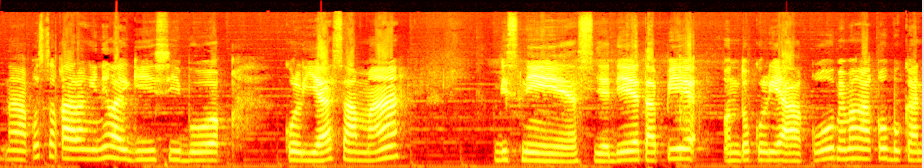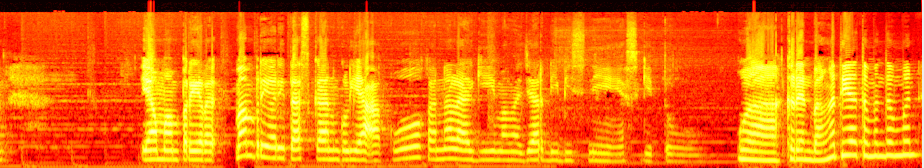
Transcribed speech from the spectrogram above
Nah aku sekarang ini lagi sibuk kuliah sama bisnis. Jadi tapi untuk kuliah aku memang aku bukan yang mempriori memprioritaskan kuliah aku karena lagi mengajar di bisnis gitu. Wah, keren banget ya teman-teman.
